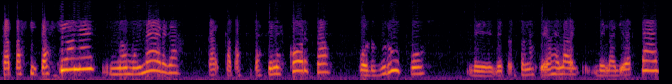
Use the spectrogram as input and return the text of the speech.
capacitaciones no muy largas, capacitaciones cortas por grupos de, personas privadas de la, de la libertad.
